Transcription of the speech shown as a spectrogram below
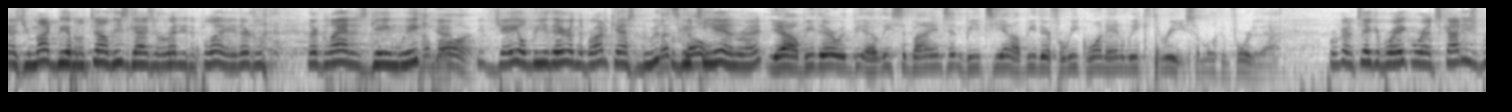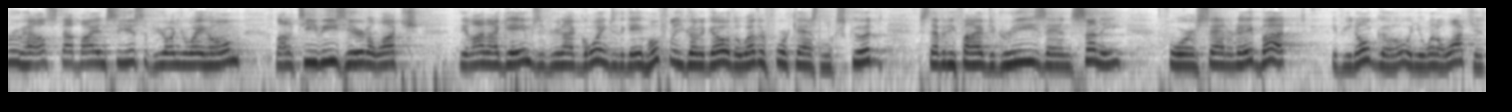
As you might be able to tell, these guys are ready to play. They're gl- they're glad it's game week. Come Yeah. on. Jay will be there in the broadcast booth Let's for go. BTN, right? Yeah, I'll be there with B- uh, Lisa Byington, BTN. I'll be there for week one and week three, so I'm looking forward to that. We're going to take a break. We're at Scotty's Brew House. Stop by and see us if you're on your way home. A lot of TVs here to watch the Illini games. If you're not going to the game, hopefully you're going to go. The weather forecast looks good 75 degrees and sunny for Saturday. But if you don't go and you want to watch it,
